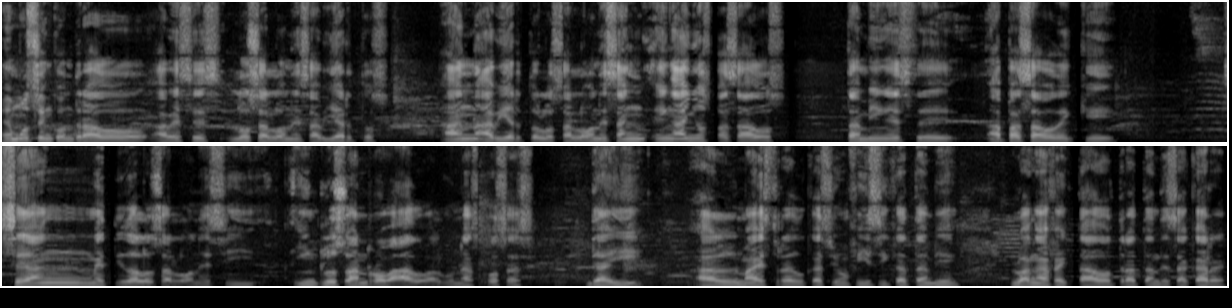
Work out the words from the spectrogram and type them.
hemos encontrado a veces los salones abiertos, han abierto los salones. En, años pasados también este, ha pasado de que se han metido a los salones y incluso han robado algunas cosas de ahí. Al maestro de educación física también lo han afectado, tratan de sacar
